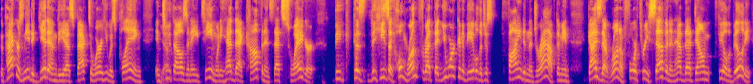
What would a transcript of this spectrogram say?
the Packers need to get MVS back to where he was playing in yeah. 2018 when he had that confidence, that swagger, because the, he's a home run threat that you weren't going to be able to just find in the draft. I mean, guys that run a 4.37 and have that downfield ability,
